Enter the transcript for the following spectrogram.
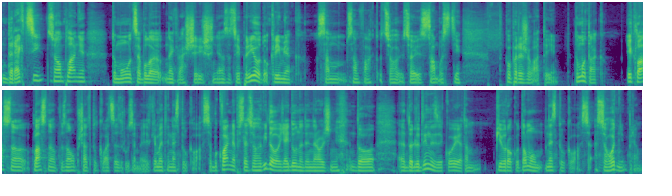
дирекції в цьому плані, тому це було найкраще рішення за цей період, окрім як сам, сам факт цього, цієї самості попереживати її. Тому так. І класно, класно знову почати спілкуватися з друзями, з якими ти не спілкувався. Буквально після цього відео я йду на день народження до, до людини, з якою я там півроку тому не спілкувався. А сьогодні прям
